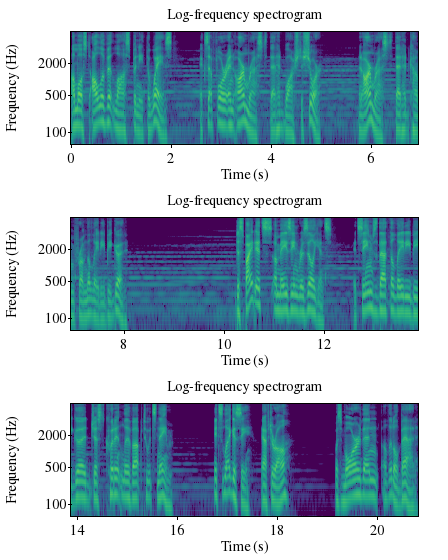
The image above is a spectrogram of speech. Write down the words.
almost all of it lost beneath the waves, except for an armrest that had washed ashore. An armrest that had come from the Lady Be Good. Despite its amazing resilience, it seems that the Lady Be Good just couldn't live up to its name. Its legacy, after all, was more than a little bad.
